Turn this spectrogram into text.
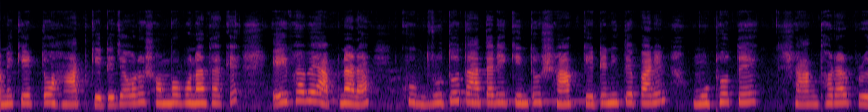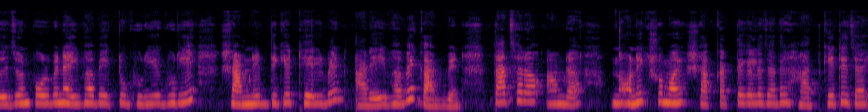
অনেকের তো হাত কেটে যাওয়ারও সম্ভাবনা থাকে। এইভাবে আপনারা খুব দ্রুত তাড়াতাড়ি কিন্তু শাক কেটে নিতে পারেন। মুঠোতে শাক ধরার প্রয়োজন পড়বে না। এইভাবে একটু ঘুরিয়ে ঘুরিয়ে সামনের দিকে ঠেলবেন আর এইভাবে কাটবেন। তাছাড়াও আমরা অনেক সময় শাক কাটতে গেলে যাদের হাত কেটে যায়,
